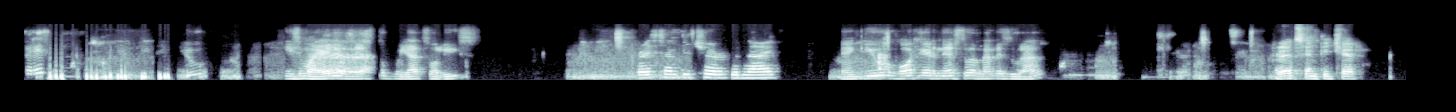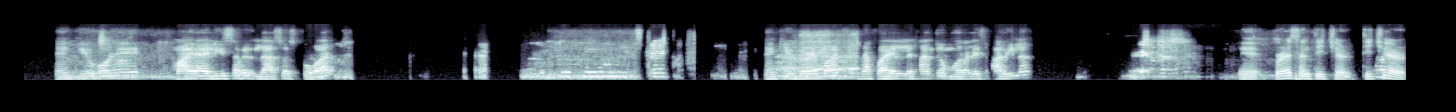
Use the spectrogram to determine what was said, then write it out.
Present. You. Ismael Ernesto Puyat Solís. Present teacher, good night. Thank you. Jorge Ernesto Hernández Durán. Present teacher. Thank you, Jorge. Mayra Elizabeth Lazo Escobar. Thank you very much. Rafael Alejandro Morales Ávila. Uh, present teacher. Teacher,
